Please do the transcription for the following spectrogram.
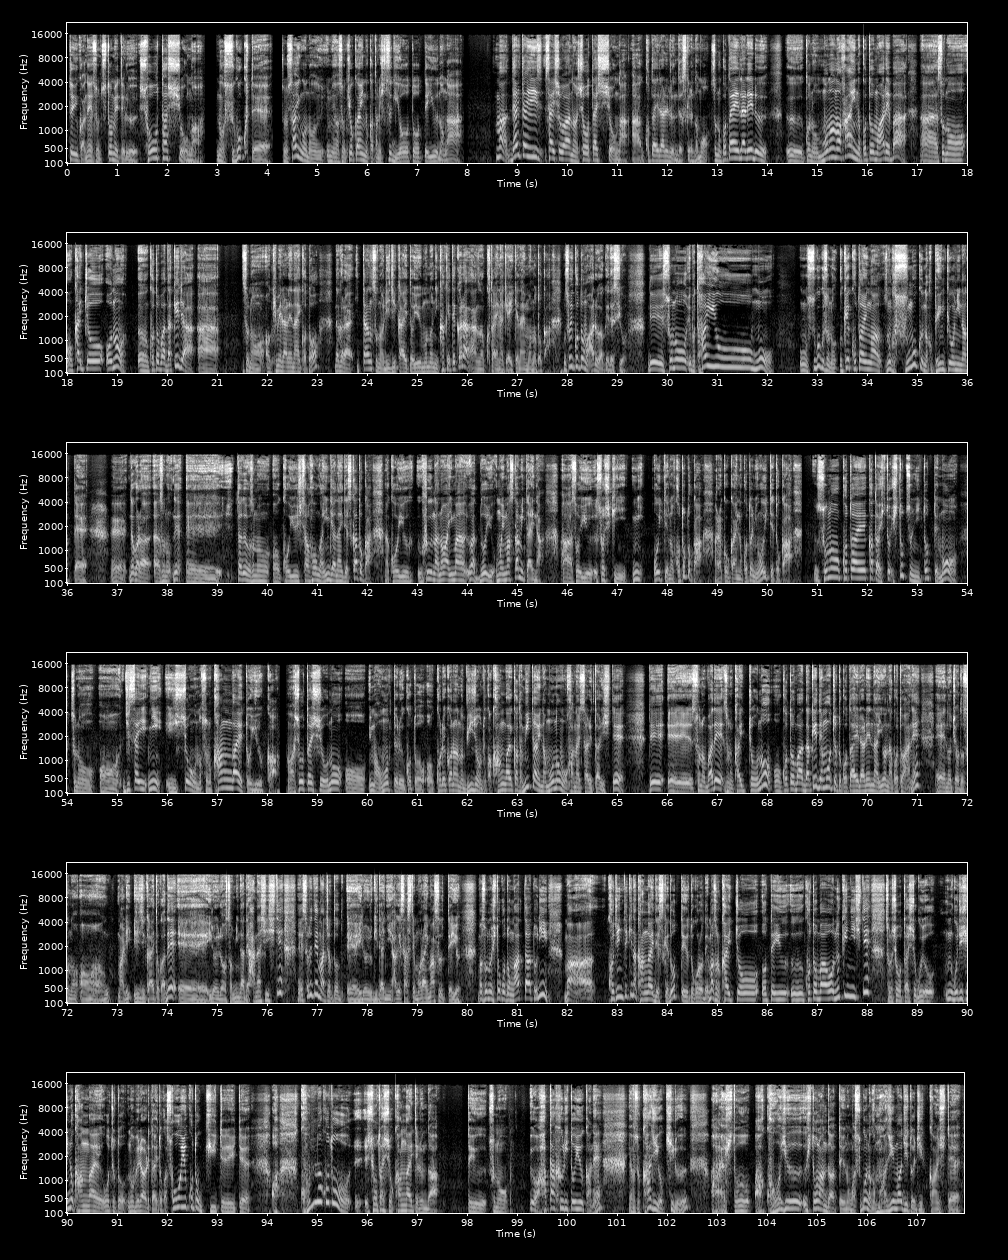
というかね、その勤めてる翔太師匠が、なんかすごくて、その最後の、その教会員の方の質疑応答っていうのが、まあ、大体最初はあの、招待師匠が答えられるんですけれども、その答えられる、このものの範囲のこともあれば、あその会長の言葉だけじゃ、あその、決められないこと。だから、一旦その理事会というものにかけてから、あの、答えなきゃいけないものとか、そういうこともあるわけですよ。で、その、やっぱ対応も、うんすごくその受け答えが、なんかすごくなんか勉強になって、えーだから、そのね、えー例えばその、こういうした方がいいんじゃないですかとか、こういう風なのは今はどういう思いますかみたいな、あそういう組織においてのこととか、落語会のことにおいてとか、その答え方一一つにとっても、その、実際に師匠のその考えというか、翔太師匠の今思ってること、これからのビジョンとか考え方みたいなものもお話しされたりして、で、えーその場でその会長の言葉だけでもちょっと答えられないようなことはね、えー後ほどその、まあ、理事会とかで、えーいろいろそみんなで話して、えそれでまあちょっと、えーいろいろ議題に挙げさせてもらいますっていう、まあその一言があった後に、まあ、個人的な考えですけどっていうところで、まあその会長っていう言葉を抜きにして、その招待してごご自身の考えをちょっと述べられたりとか、そういうことを聞いていて、あ、こんなことを招待師匠考えてるんだっていう、その、要は旗振りというかね、やっぱその舵を切る、あ人、あ、こういう人なんだっていうのがすごいなんかまじまじと実感して、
